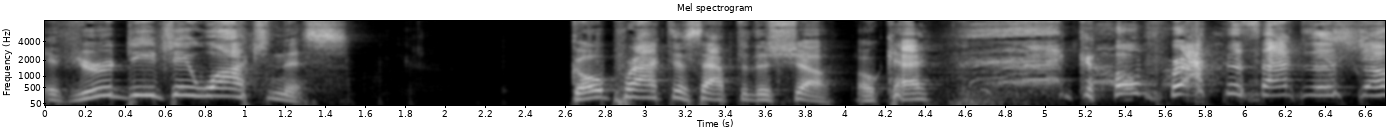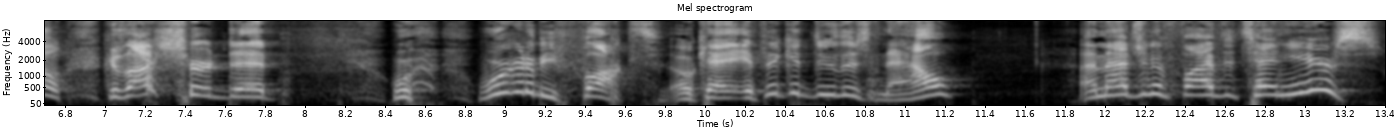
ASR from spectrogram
if you're a DJ watching this, go practice after the show, okay? go practice after the show because I sure did. We're, we're going to be fucked, okay? If it could do this now, Imagine in five to 10 years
